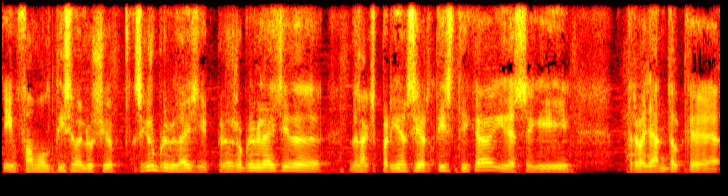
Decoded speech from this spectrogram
i em fa moltíssima il·lusió. Sí que és un privilegi, però és el privilegi de, de l'experiència artística i de seguir treballant del que,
